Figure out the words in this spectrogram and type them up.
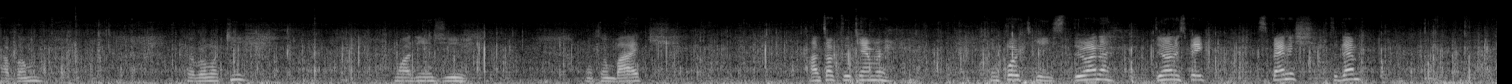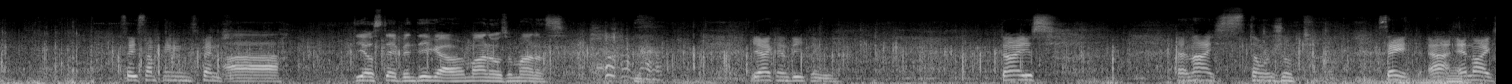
acabamos. Acabamos aqui. Modinha de mountain bike. I'm talking to the camera in Portuguese. Do you wanna do you wanna speak Spanish to them? Say something in Spanish. Ah, Dios te bendiga, hermanos, hermanas. Yeah, I can do entendi. Então é isso. É nóis, tamo junto. Say it. Ah, é nóis.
